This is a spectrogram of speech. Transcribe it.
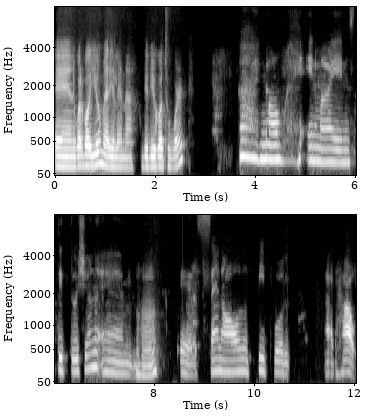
and what about you Maria Elena? Did you go to work? Ah, no, in my institution, um, uh-huh. Uh, send all people at house.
